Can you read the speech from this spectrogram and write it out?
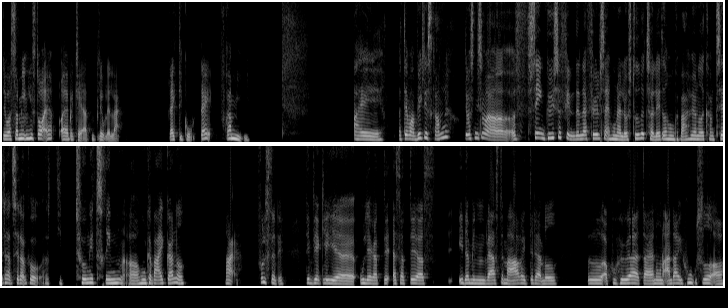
Det var så min historie, og jeg beklager, at den blev lidt lang. Rigtig god dag fra Mie. Ej, og det var virkelig skræmmende. Det var sådan ligesom at, at se en gyserfilm, den der følelse af, at hun er låst ude ved toilettet, og hun kan bare høre noget komme tættere og tættere på, og de tunge trin, og hun kan bare ikke gøre noget. Nej, fuldstændig. Det er virkelig øh, ulækkert. Det, altså, det er også et af mine værste mareridt, det der med øh, at kunne høre, at der er nogle andre i huset, og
